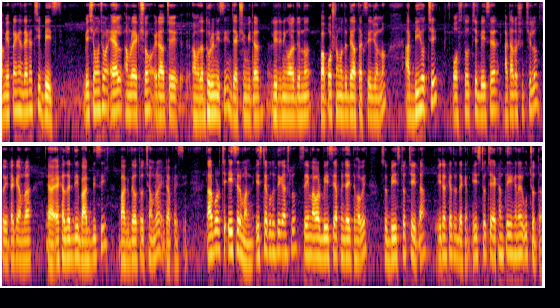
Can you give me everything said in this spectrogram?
আমি আপনাকে এখানে দেখাচ্ছি বেস বেস সমান সমান এল আমরা একশো, এটা হচ্ছে আমরা ধরে নিছি যে একশো মিটার রিটেনিং করার জন্য বা প্রশ্নের মধ্যে দেওয়া থাকছে এই জন্য। আর বি হচ্ছে, প্রস্থ হচ্ছে বেসের আঠারোশো ছিল সো এটাকে আমরা এক হাজার দিয়ে বাঘ দিছি বাঘ দেওয়াতে হচ্ছে আমরা এটা পাইছি। তারপর হচ্ছে এইসের মান এসটা কোথা থেকে আসলো? সেম আবার বেসে আপনি যাইতে হবে সো বেসটা হচ্ছে এটা। এটার ক্ষেত্রে দেখেন এসটা হচ্ছে এখান থেকে এখানের উচ্চতা।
